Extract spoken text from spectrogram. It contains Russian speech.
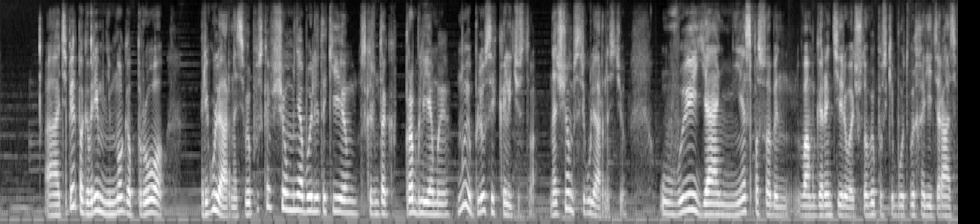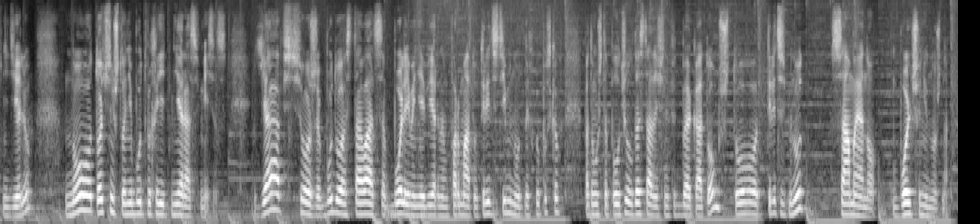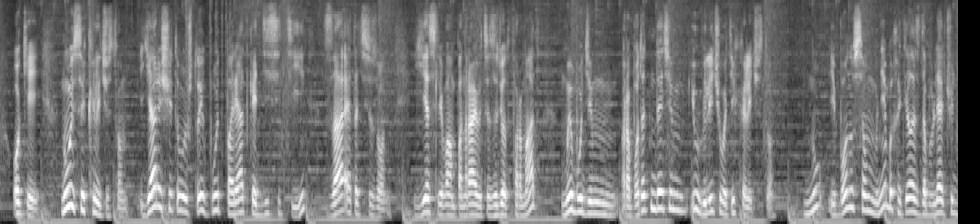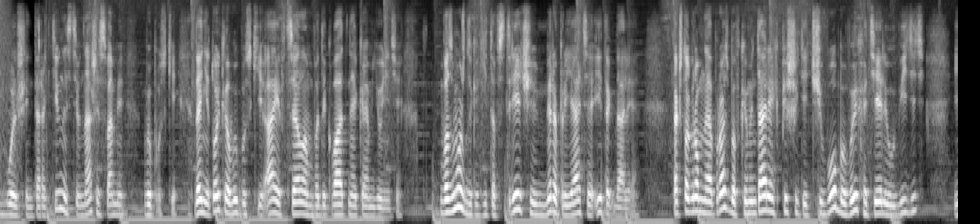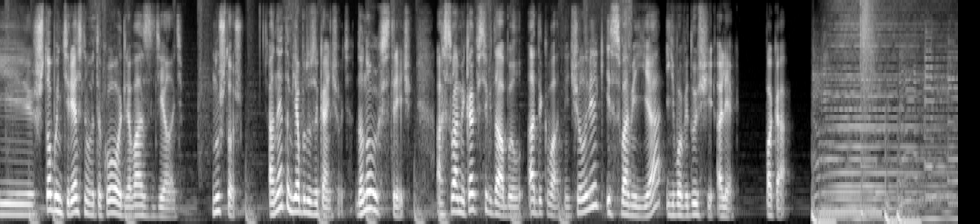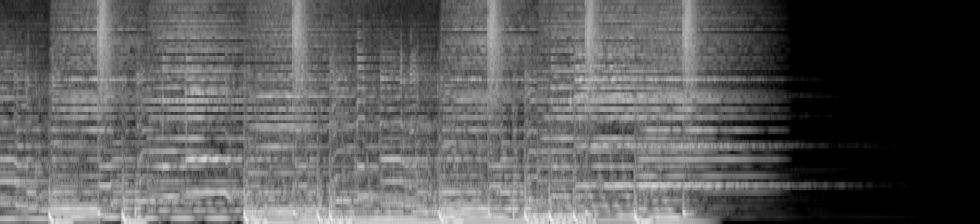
А теперь поговорим немного про регулярность выпусков, еще у меня были такие, скажем так, проблемы, ну и плюс их количество. Начнем с регулярностью. Увы, я не способен вам гарантировать, что выпуски будут выходить раз в неделю, но точно, что они будут выходить не раз в месяц. Я все же буду оставаться более-менее верным формату 30-минутных выпусков, потому что получил достаточно фидбэка о том, что 30 минут самое оно, больше не нужно. Окей, ну и с их количеством. Я рассчитываю, что их будет порядка 10 за этот сезон. Если вам понравится и зайдет формат, мы будем работать над этим и увеличивать их количество. Ну и бонусом мне бы хотелось добавлять чуть больше интерактивности в наши с вами выпуски. Да и не только выпуски, а и в целом в адекватное комьюнити. Возможно какие-то встречи, мероприятия и так далее. Так что огромная просьба, в комментариях пишите, чего бы вы хотели увидеть и что бы интересного такого для вас сделать. Ну что ж, а на этом я буду заканчивать. До новых встреч. А с вами, как всегда, был адекватный человек, и с вами я, его ведущий Олег. Пока.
